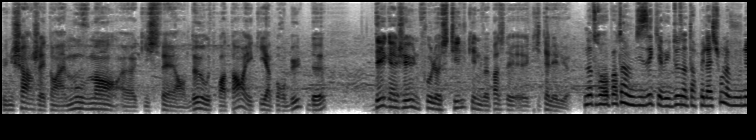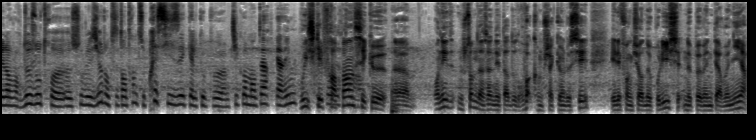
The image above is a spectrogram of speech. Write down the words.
Une charge étant un mouvement euh, qui se fait en deux ou trois temps et qui a pour but de dégager une foule hostile qui ne veut pas quitter les lieux. Notre reporter nous disait qu'il y avait eu deux interpellations. Là, vous venez d'en voir deux autres euh, sous les yeux. Donc, c'est en train de se préciser quelque peu. Un petit commentaire, Karim Oui, ce qui est frappant, c'est que nous sommes dans un état de droit, comme chacun le sait, et les fonctionnaires de police ne peuvent intervenir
